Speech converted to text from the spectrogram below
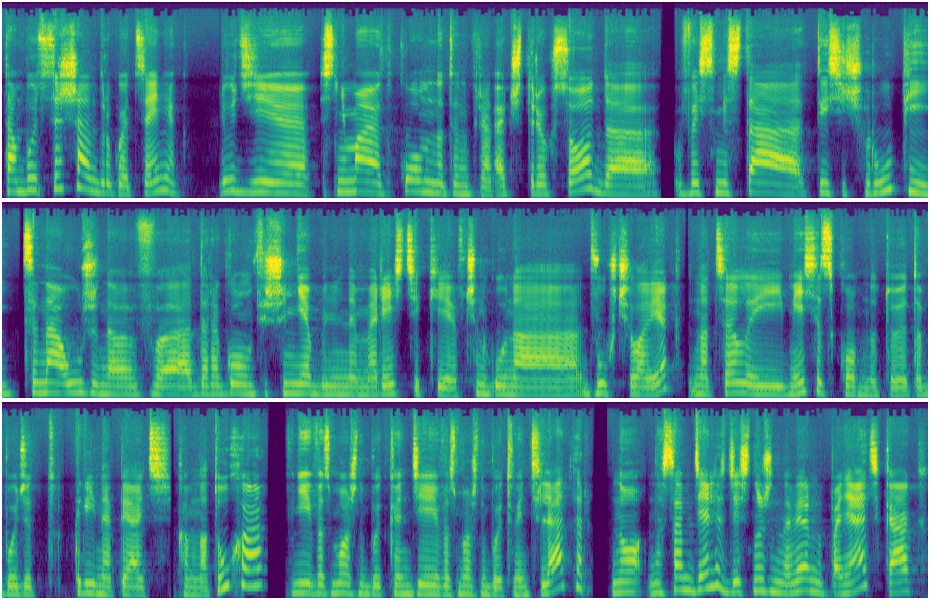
там будет совершенно другой ценник. Люди снимают комнаты, например, от 400 до 800 тысяч рупий. Цена ужина в дорогом фешенебельном арестике в Чингу на двух человек на целый месяц комнату. Это будет 3 на 5 комнатуха. В ней, возможно, будет кондей, возможно, будет вентилятор. Но на самом деле здесь нужно, наверное, понять, как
